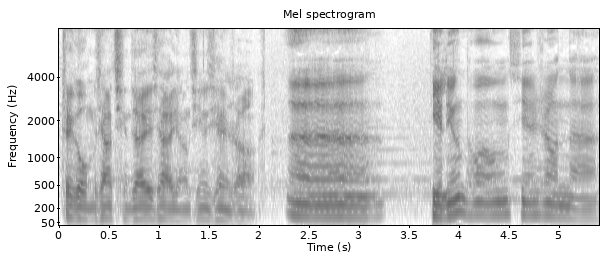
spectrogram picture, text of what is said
这个我们想请教一下杨青先生。嗯，李灵彤先生呢，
